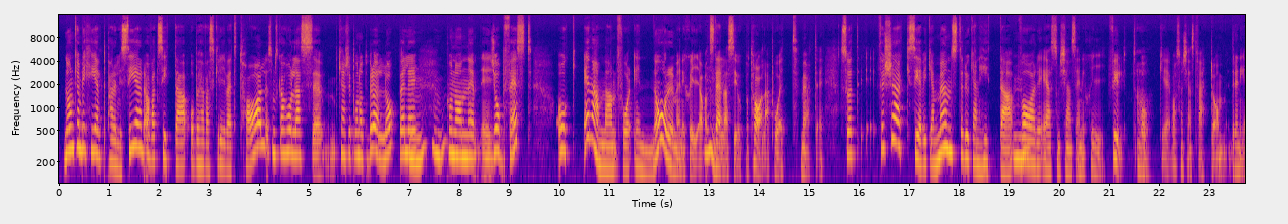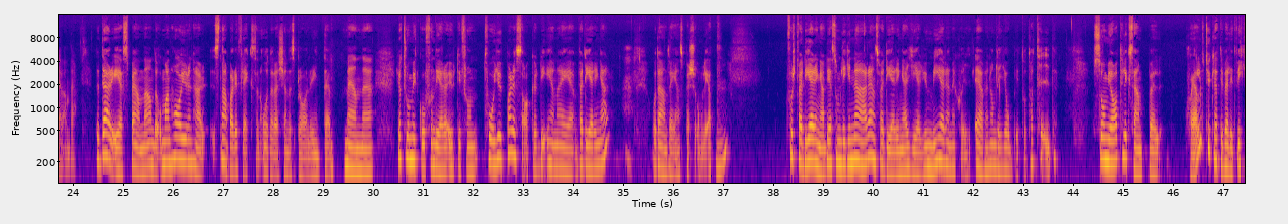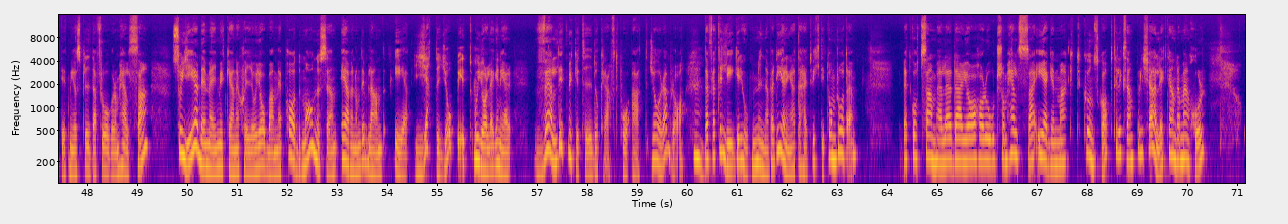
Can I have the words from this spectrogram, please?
Någon kan bli helt paralyserad av att sitta och behöva skriva ett tal som ska hållas eh, kanske på något bröllop eller Mm, mm. på någon eh, jobbfest. Och en annan får enorm energi av att Mm. ställa sig upp och tala på ett möte. Så att eh, försök se vilka mönster du kan hitta, vad det är som känns energifyllt Mm. Ja. och eh, vad som känns tvärtom dränerande. Det där är spännande och man har ju den här snabba reflexen, åh det där kändes bra eller inte. Men eh, jag tror mycket att fundera utifrån två djupare saker. Det ena är värderingar och det andra är ens personlighet. Först värderingar, det som ligger nära ens värderingar ger ju mer energi även om det är jobbigt och tar tid. Så om jag till exempel själv tycker att det är väldigt viktigt med att sprida frågor om hälsa så ger det mig mycket energi att jobba med poddmanusen även om det ibland är jättejobbigt och jag lägger ner väldigt mycket tid och kraft på att göra bra. Därför att det ligger ihop med mina värderingar att det här är ett viktigt område. Ett gott samhälle där jag har ord som hälsa, egenmakt, kunskap till exempel, kärlek till andra människor.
